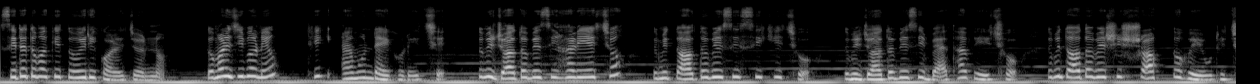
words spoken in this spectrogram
সেটা তোমাকে তৈরি করার জন্য। তোমার জীবনেও ঠিক এমনটাই ঘটেছে। তুমি যত বেশি হারিয়েছ, তুমি তত বেশি শিখেছ, তুমি যত বেশি ব্যথা পেয়েছ, তুমি তত বেশি শক্ত হয়ে উঠেছ।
